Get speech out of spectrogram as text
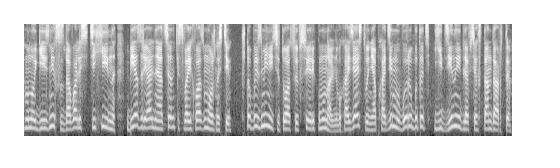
Многие из них создавались стихийно, без реальной оценки своих возможностей. Чтобы изменить ситуацию в сфере коммунального хозяйства, необходимо выработать единые для всех стандарты.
